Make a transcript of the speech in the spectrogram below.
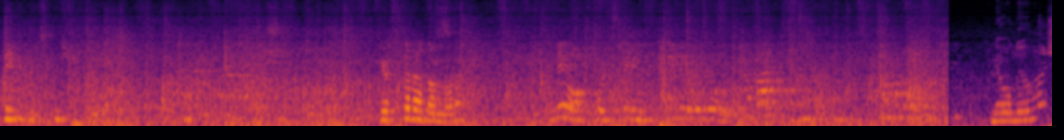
Ama deli de çıkmış. Göster adamlara. Ne o? Polislerin gittiği oluyor. Ne oluyormuş?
